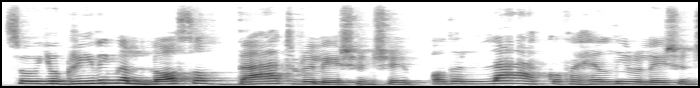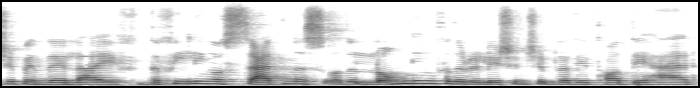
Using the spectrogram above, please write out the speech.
So you're grieving the loss of that relationship or the lack of a healthy relationship in their life, the feeling of sadness or the longing for the relationship that they thought they had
